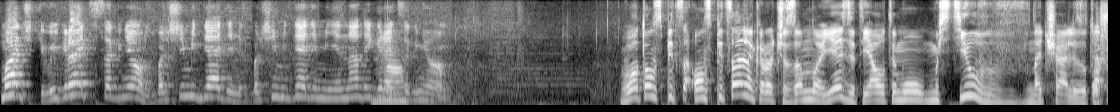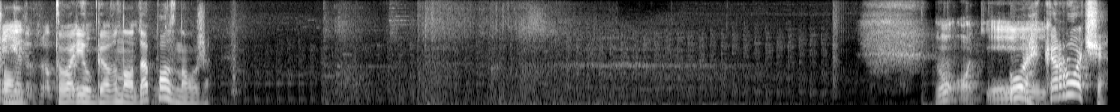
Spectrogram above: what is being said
Мальчики, вы играете с огнем, с большими дядями, с большими дядями не надо играть Ну. с огнем. Вот он, специ... он специально, короче, за мной ездит. Я вот ему мстил в в начале за то, Я что он жопу творил платить, говно. Да поздно уже. Ну окей. Ой, короче.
